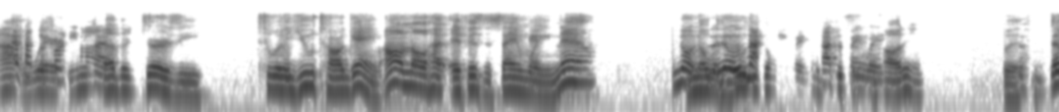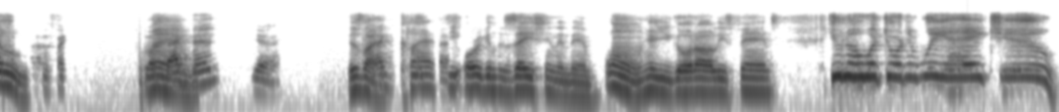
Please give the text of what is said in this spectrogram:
not not wear any time. other jersey to a Utah game. I don't know how if it's the same way now. You know, You know, it, with it not, going- the same way. It's not the same way. All in. But dude, not the same. But man, back then, yeah. It's like classy organization, and then boom, here you go with all these fans. You know what, Jordan? We hate you.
